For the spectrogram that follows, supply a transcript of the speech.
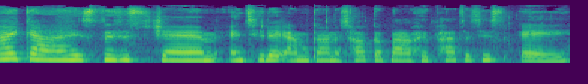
Hi guys, this is Jam and today I'm going to talk about hepatitis A.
